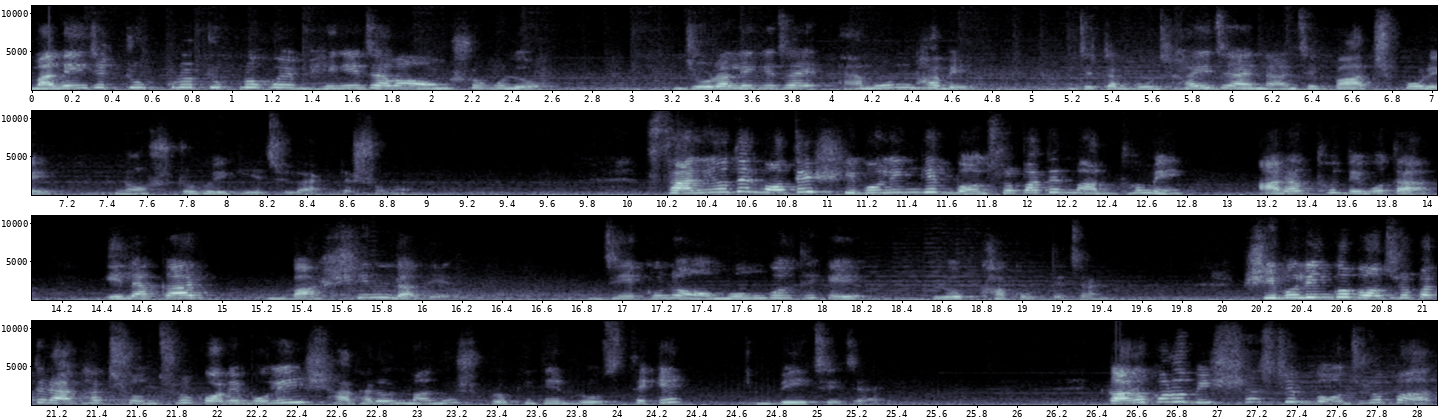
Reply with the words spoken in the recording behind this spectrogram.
মানে এই যে টুকরো টুকরো হয়ে ভেঙে যাওয়া অংশগুলো জোড়া লেগে যায় এমনভাবে যেটা বোঝাই যায় না যে বাজ পড়ে নষ্ট হয়ে গিয়েছিল একটা সময়। স্থানীয়দের মতে শিবলিঙ্গের বজ্রপাতের মাধ্যমে আরাধ্য দেবতা এলাকার বাসিন্দাদের যে কোনো অমঙ্গল থেকে রক্ষা করতে চান। শিবলিঙ্গ বজ্রপাতের আঘাত সহ্য করে বলেই সাধারণ মানুষ প্রকৃতির রোজ থেকে বেঁচে যায়। কারও কারও বিশ্বাস যে বজ্রপাত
